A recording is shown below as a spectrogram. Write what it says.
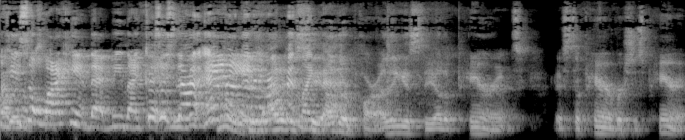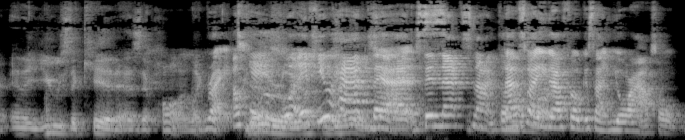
I Okay, so hope so. why can't that be like 'Cause that it's not beginning? ever No, gonna 'cause I happen think like the that. other part. I think it's the other parent. It's the parent versus parent, and they use the kid as a pawn. Like Right. Okay, well, if you have is. that, Yes. then that's not going. That's why you gotta focus on your household.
